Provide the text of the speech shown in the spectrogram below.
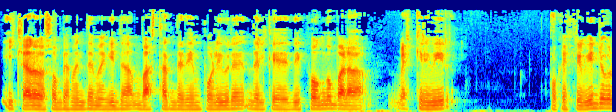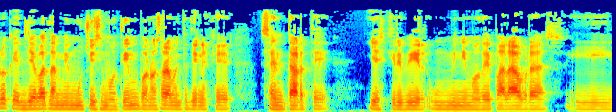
Y claro, eso obviamente me quita bastante tiempo libre del que dispongo para escribir. Porque escribir yo creo que lleva también muchísimo tiempo. No solamente tienes que sentarte y escribir un mínimo de palabras y,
